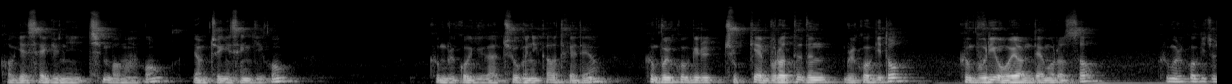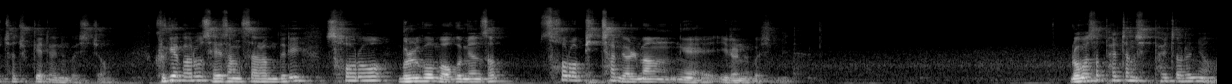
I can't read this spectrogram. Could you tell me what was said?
거기에 세균이 침범하고 염증이 생기고 그 물고기가 죽으니까 어떻게 돼요? 그 물고기를 죽게 물어뜯은 물고기도 그 물이 오염됨으로써 그 물고기조차 죽게 되는 것이죠. 그게 바로 세상 사람들이 서로 물고 먹으면서 서로 피차 멸망에 이르는 것입니다. 로마서 8장 18절은요.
